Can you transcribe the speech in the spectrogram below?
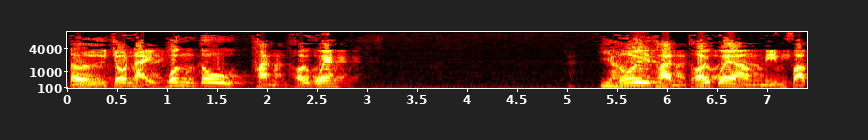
Từ chỗ này quân tu thành thói quen. Nuôi thành thói quen niệm Phật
